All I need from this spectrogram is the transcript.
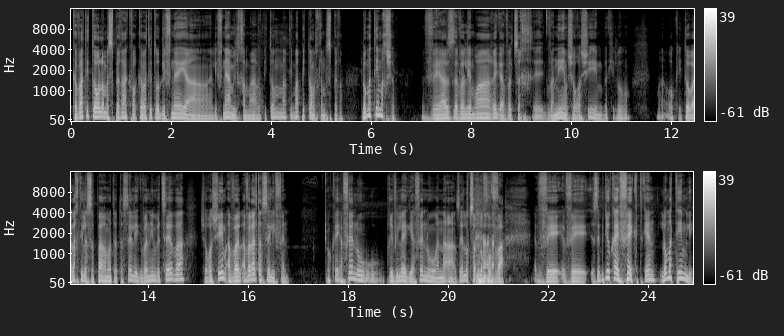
קבעתי תור למספרה, כבר קבעתי אותו עוד לפני, ה- לפני המלחמה, ופתאום אמרתי, מה פתאום ללכת למספרה? לא מתאים עכשיו. ואז, אבל היא אמרה, רגע, אבל צריך אה, גוונים, שורשים, וכאילו, אוקיי, טוב, הלכתי לספר, אמרתי, תעשה לי גוונים וצבע, שורשים, אבל, אבל אל תעשה לי פן. אוקיי, הפן הוא פריבילגיה, הפן הוא הנאה, זה לא צריך, לא חובה. ו- וזה בדיוק האפקט, כן? לא מתאים לי.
